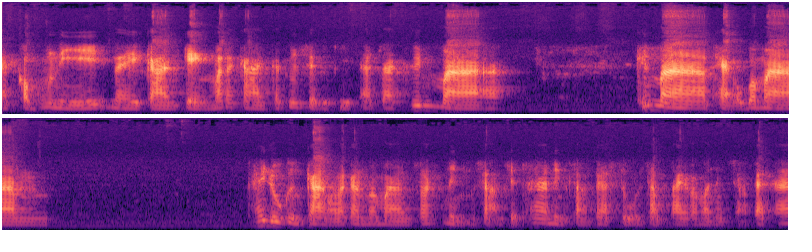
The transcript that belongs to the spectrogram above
กของพรุ่งนี้ในการเก่งมาตรการกระตุ้นเศรษฐกิจอาจจะขึ้นมา ขึ้นมาแถวประมาณ ให้ดูกึ่งกลางก่อนแล้วกันประมาณสักหนึ่งสามเจ็ดห้าหนึ่งสามแปดศูนย์สับไปประมาณหนึ่งสามแปดห้า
